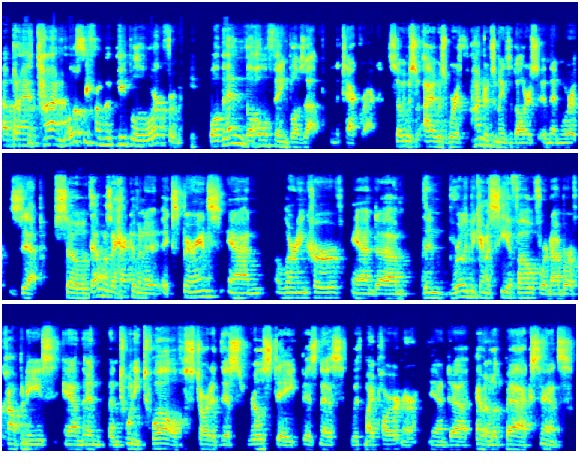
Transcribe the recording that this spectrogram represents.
Uh, but I had a ton, mostly from the people who work for me. Well, then the whole thing blows up in the tech wreck. So it was I was worth hundreds of millions of dollars and then worth zip. So that was a heck of an uh, experience and a learning curve. And um, then really became a CFO for a number of companies. And then in 2012 started this real estate business with my partner and uh, haven't looked back since.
